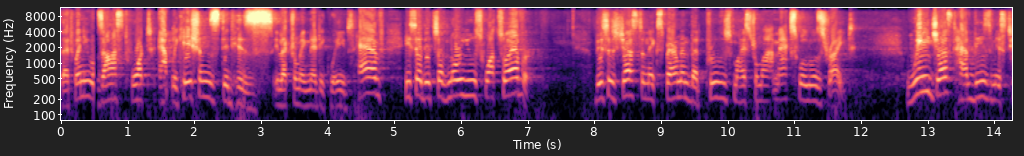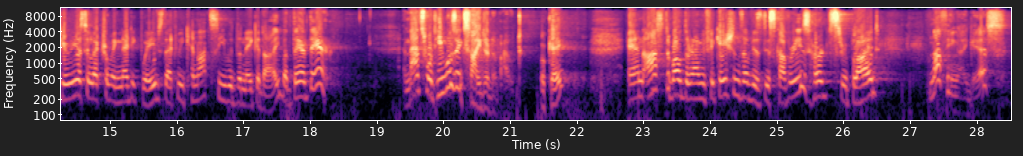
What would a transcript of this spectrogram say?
that when he was asked what applications did his electromagnetic waves have, he said it's of no use whatsoever. This is just an experiment that proves Maestro Maxwell was right. We just have these mysterious electromagnetic waves that we cannot see with the naked eye, but they're there. And that's what he was excited about, okay? And asked about the ramifications of his discoveries, Hertz replied, nothing, I guess.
